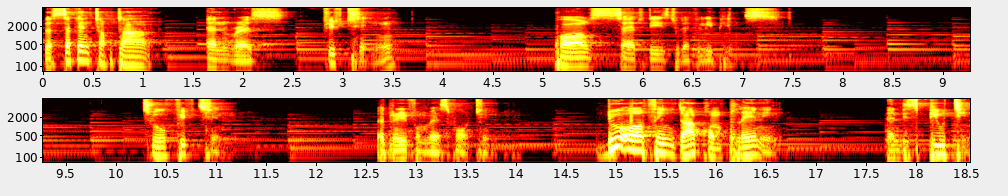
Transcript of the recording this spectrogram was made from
the second chapter and verse 15, Paul said this to the Philippians. 2:15. Let me read from verse 14. Do all things without complaining and disputing,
